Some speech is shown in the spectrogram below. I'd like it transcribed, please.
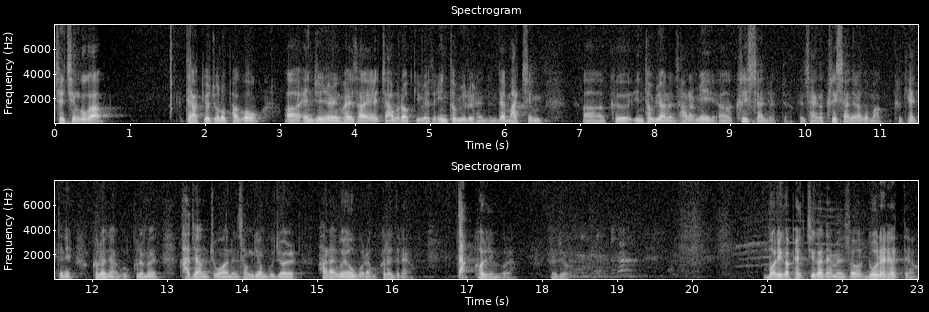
제 친구가 대학교 졸업하고 어, 엔지니어링 회사에 잡을 얻기 위해서 인터뷰를 했는데 마침 어, 그 인터뷰하는 사람이 어, 크리스찬이었대요. 그래서 자기가 크리스찬이라고 막 그렇게 했더니 그러냐고 그러면 가장 좋아하는 성경 구절 하나 외워보라고 그러더래요. 딱 걸린 거예요. 그래서 머리가 백지가 되면서 노래를 했대요.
